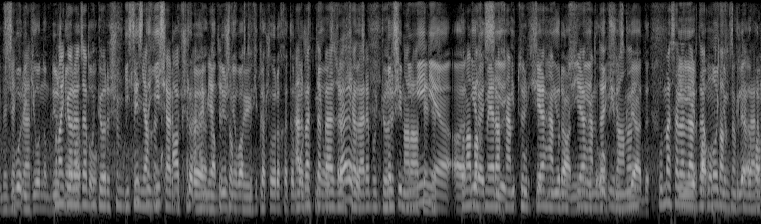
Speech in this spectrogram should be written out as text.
gedəcəklər. Buna görə də bu görüşün bütün yaxın şərq üçün əhəmiyyəti çox böyükdür. Əlbəttə, bəzi ölkələri bu görüş narahat edir. Buna baxmayaraq, həm Türkiyə, həm Rusiya, həm də İranın bu məsələlərdə ortaq nöqtələri var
